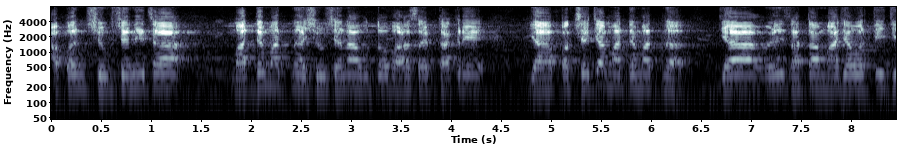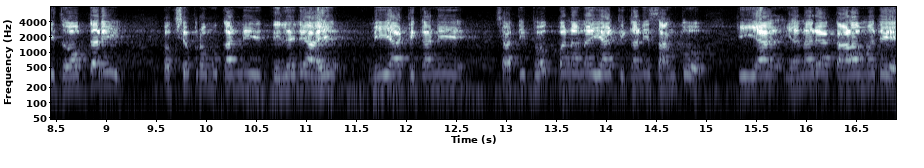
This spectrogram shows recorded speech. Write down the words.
आपण शिवसेनेच्या माध्यमातनं शिवसेना उद्धव बाळासाहेब ठाकरे या पक्षाच्या माध्यमातनं ज्या वेळेस आता माझ्यावरती जी जबाबदारी पक्षप्रमुखांनी दिलेली आहे मी या ठिकाणी छाती ठोकपणानं या ठिकाणी सांगतो की या येणाऱ्या काळामध्ये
